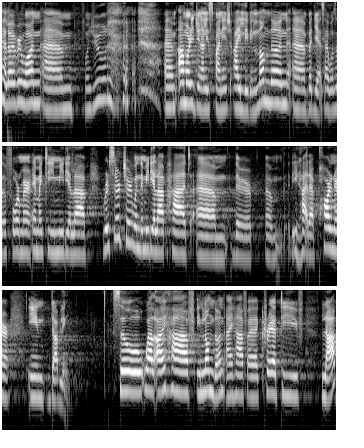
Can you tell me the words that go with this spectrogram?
hello everyone. Um, bonjour. um, I'm originally Spanish. I live in London, uh, but yes, I was a former MIT Media Lab researcher when the Media Lab had um, their, um, it had a partner in Dublin. So, well, I have in London, I have a creative lab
